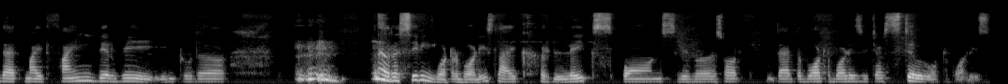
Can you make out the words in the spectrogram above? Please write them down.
that might find their way into the receiving water bodies like lakes ponds rivers or that the water bodies which are still water bodies.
